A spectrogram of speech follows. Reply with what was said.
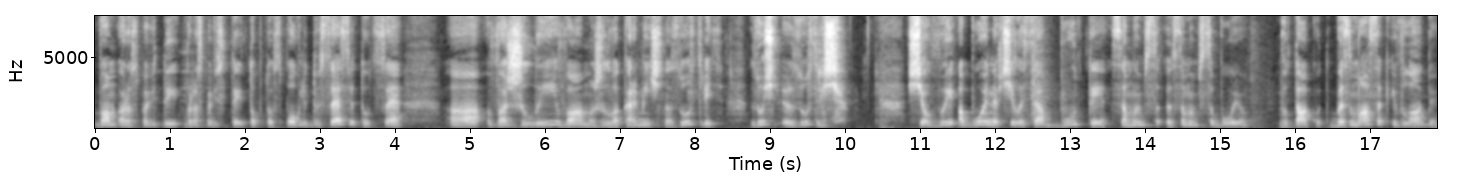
вам розповісти, тобто з погляду Всесвіту, це важлива, можливо, кармічна зустріч, зустріч, що ви обоє навчилися бути самим, самим собою. От так от, без масок і влади.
